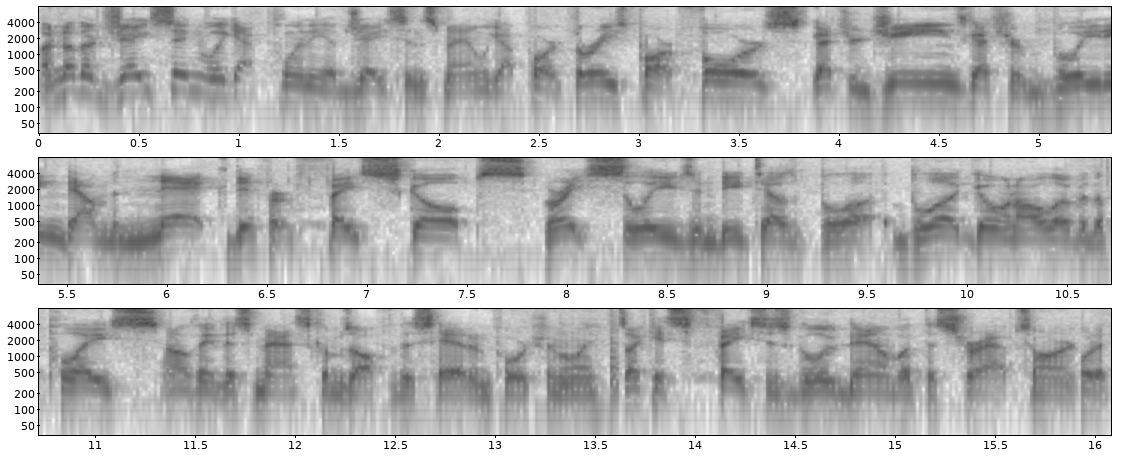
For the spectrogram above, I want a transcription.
another Jason. We got plenty of Jasons, man. We got part 3s, part 4s. Got your jeans, got your bleeding down the neck, different face sculpts, great sleeves and details, blood, blood going all over the place. I don't think this mask comes off of this head, unfortunately. It's like his face is glued down, but the straps aren't. What a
